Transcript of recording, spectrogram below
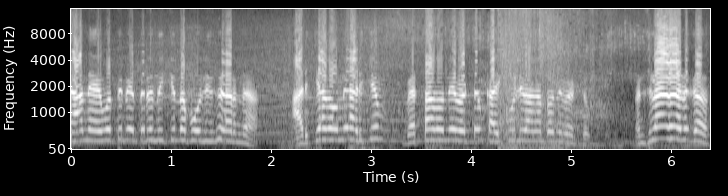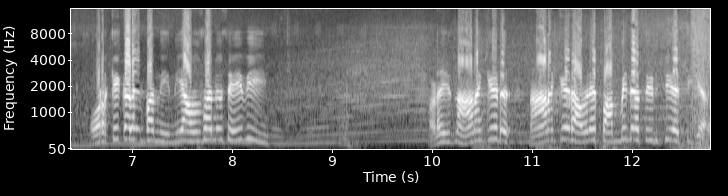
ഞാൻ നിയമത്തിന് എതിരെ നിൽക്കുന്ന പോലീസുകാരനാ. അടിക്കാൻ തോന്നി അടിക്കും വെട്ടാൻ തോന്നി വെട്ടും കൈക്കൂലി വാങ്ങാൻ തോന്നി വെട്ടും. മനസ്സിലായോ നിനക്ക്? ഉറക്കിക്കളയും പന്നി. നീ അവസാനം സേവ് ചെയ് അവിടെ ഈ നാണക്കേട് നാണക്കേട് അവനെ പമ്പിന്റെ അകത്ത് ഇടിച്ച് എത്തിക്കാം.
